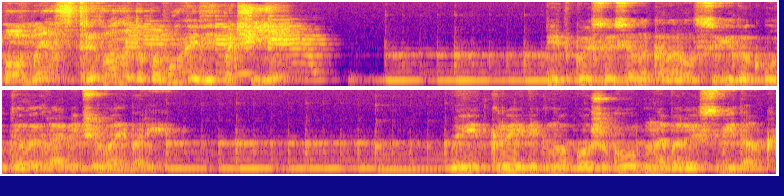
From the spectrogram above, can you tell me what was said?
Омез тривала допомога від печії. Підписуйся на канал Свідок у Телеграмі чи Вайбері. Відкрий вікно пошуку, набери свідок.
